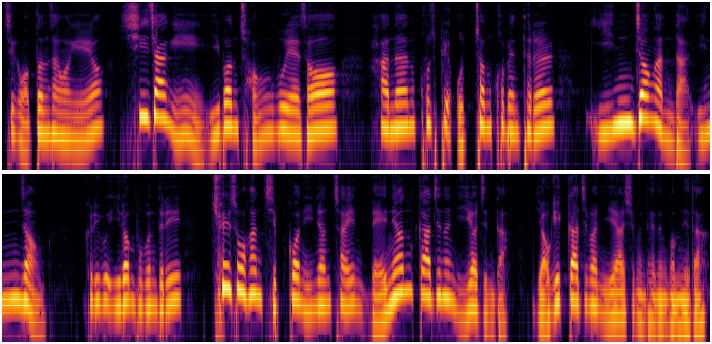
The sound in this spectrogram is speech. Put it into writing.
지금 어떤 상황이에요? 시장이 이번 정부에서 하는 코스피 5천 코멘트를 인정한다. 인정. 그리고 이런 부분들이 최소한 집권 2년 차인 내년까지는 이어진다. 여기까지만 이해하시면 되는 겁니다.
